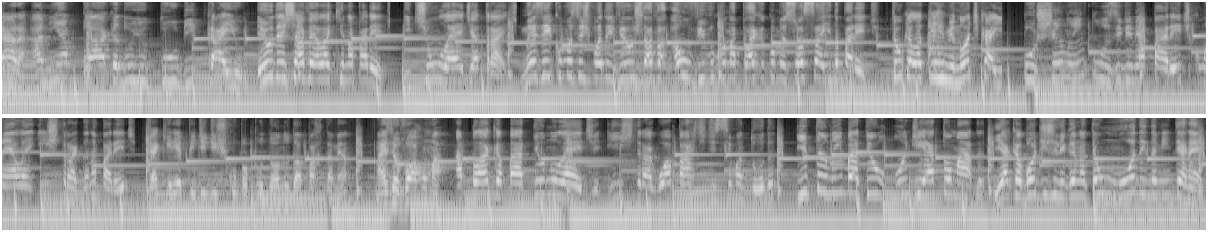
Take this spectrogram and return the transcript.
Cara, a minha placa do YouTube caiu. Eu deixava ela aqui na parede e tinha um LED atrás. Mas aí, como vocês podem ver, eu estava ao vivo quando a placa começou a sair da parede. Então que ela terminou de cair, puxando inclusive minha parede com ela e estragando a parede. Já queria pedir desculpa pro dono do apartamento, mas eu vou arrumar. A placa bateu no LED e estragou a parte de cima toda e também bateu onde é a tomada. E acabou desligando até o modem da minha internet.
